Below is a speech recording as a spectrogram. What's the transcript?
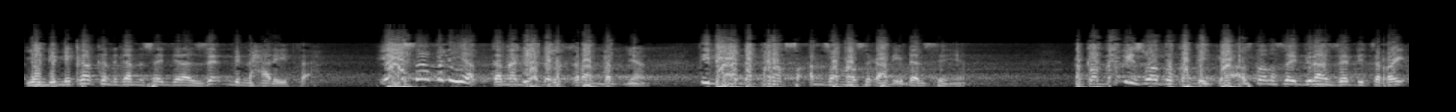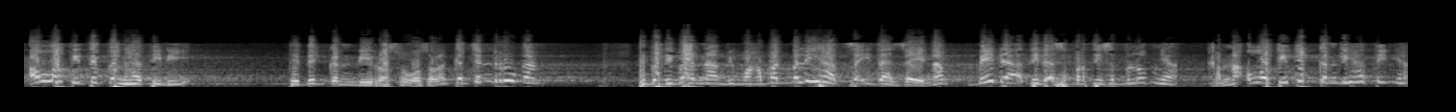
yang dinikahkan dengan Sayyidina Zaid bin Harithah. Biasa melihat karena dia adalah kerabatnya. Tidak ada perasaan sama sekali dan senyum. Akan tapi suatu ketika setelah Sayyidina Zaid dicerai, Allah titipkan hati di titipkan di Rasulullah SAW kecenderungan Tiba-tiba Nabi Muhammad melihat Sayyidah Zainab beda, tidak seperti sebelumnya. Karena Allah titipkan di hatinya.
